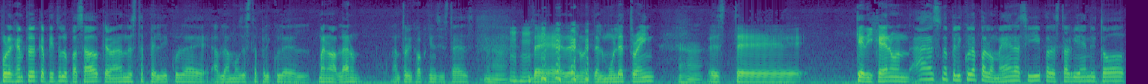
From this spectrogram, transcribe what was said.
por ejemplo, el capítulo pasado que hablaron de esta película, de- hablamos de esta película del, bueno, hablaron Anthony Hopkins y ustedes de- del, del Mullet Train, Ajá. este, que dijeron, ah, es una película palomera, sí, para estar viendo y todo.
